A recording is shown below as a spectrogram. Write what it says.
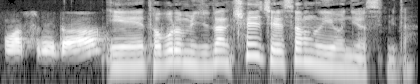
고맙습니다. 예, 더불어민주당 최재성 의원이었습니다.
